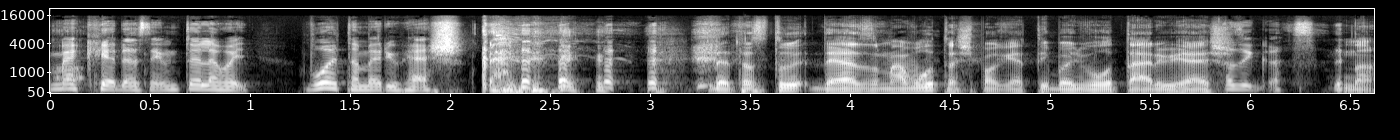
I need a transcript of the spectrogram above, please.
megkérdezném tőle, hogy voltam-e rühes? de, az, de ez már volt a spagetti, vagy voltál rühes. Az igaz. Na.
